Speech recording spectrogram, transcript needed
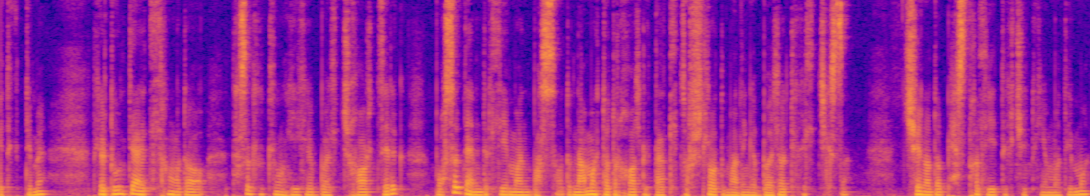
гэдэг тийм ээ. Тэгэхээр түүнтэй адилхан одоо тасал хөдөлгөөн хийхэ болчхоор зэрэг бусад амьдралын маань бас одоо намайг тодорхойлдог дадал зуршлууд маань ингээ болоод эхэлчихсэн. Жишээ нь одоо бясалгал хийдэг ч гэдэг юм уу тийм үү?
